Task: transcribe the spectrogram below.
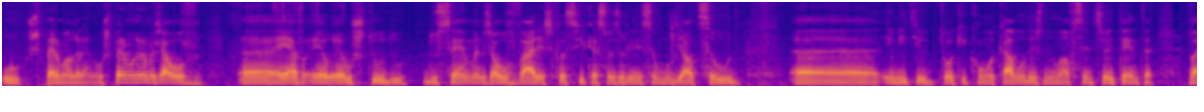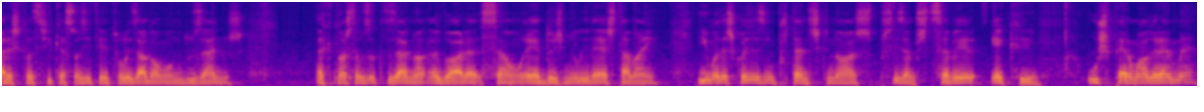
o espermograma. O espermograma já houve, uh, é, é, é, o estudo do SEMAN, já houve várias classificações, a Organização Mundial de Saúde uh, emitiu, estou aqui com o cabo desde 1980, várias classificações e tem atualizado ao longo dos anos. A que nós estamos a utilizar agora são, é 2010 também, e uma das coisas importantes que nós precisamos de saber é que o espermograma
